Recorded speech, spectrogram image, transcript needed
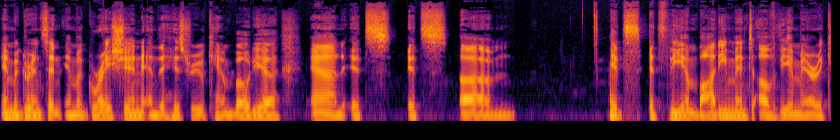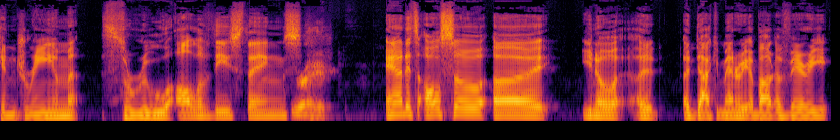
immigrants and immigration and the history of Cambodia and it's it's um it's it's the embodiment of the American dream through all of these things right. and it's also uh you know a, a documentary about a very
